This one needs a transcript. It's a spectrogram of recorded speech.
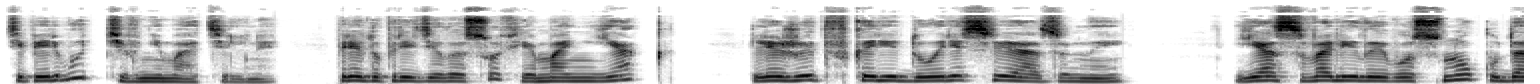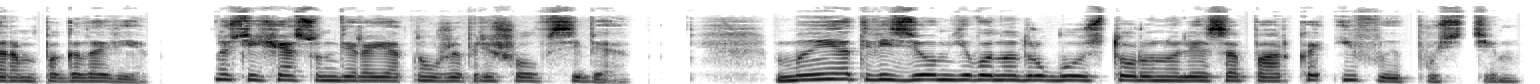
«Теперь будьте внимательны», — предупредила Софья. «Маньяк лежит в коридоре связанный. Я свалила его с ног ударом по голове, но сейчас он, вероятно, уже пришел в себя. Мы отвезем его на другую сторону лесопарка и выпустим.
